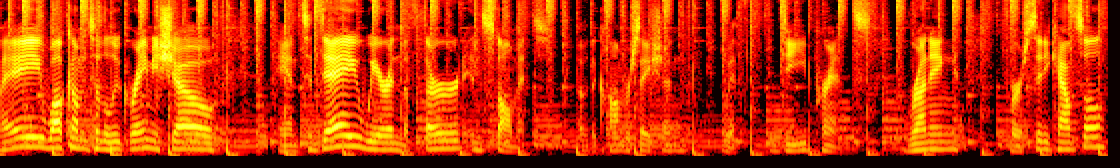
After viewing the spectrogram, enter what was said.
Hey, welcome to the Luke Ramey Show. And today we are in the third installment of the conversation with Dee Prince, running for city council,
